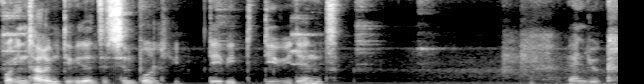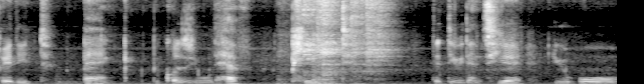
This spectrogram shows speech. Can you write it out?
for interim dividends it's simple you debit dividends and you credit bank because you would have paid the dividends here you owe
